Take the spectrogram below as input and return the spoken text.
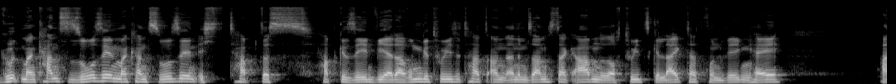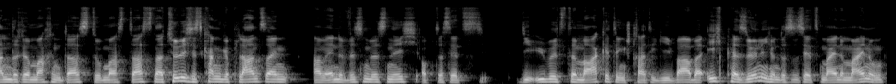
gut, man kann es so sehen, man kann es so sehen. Ich habe das, hab gesehen, wie er da rumgetweetet hat an, an einem Samstagabend und auch Tweets geliked hat von wegen, hey, andere machen das, du machst das. Natürlich, es kann geplant sein. Am Ende wissen wir es nicht, ob das jetzt die übelste Marketingstrategie war. Aber ich persönlich, und das ist jetzt meine Meinung,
